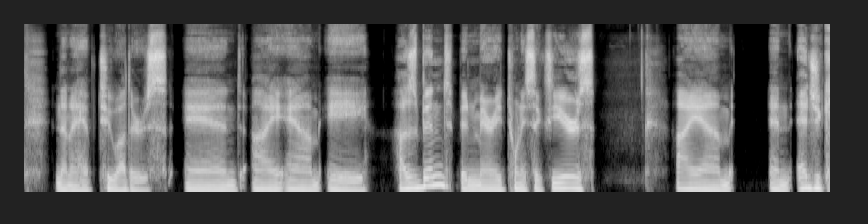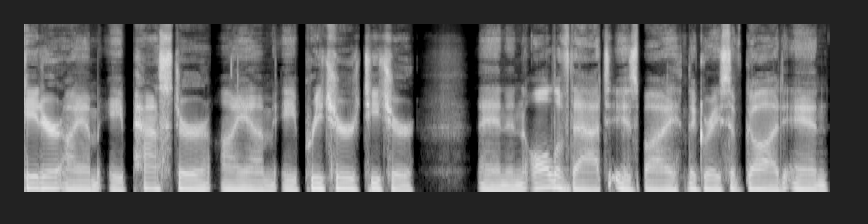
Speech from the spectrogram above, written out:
And then I have two others. And I am a husband, been married 26 years. I am an educator. I am a pastor. I am a preacher, teacher. And in all of that is by the grace of God. And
